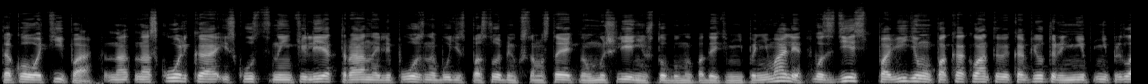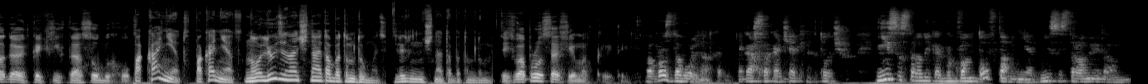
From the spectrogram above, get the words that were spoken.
такого типа, на, насколько искусственный интеллект рано или поздно будет способен к самостоятельному мышлению, чтобы мы под этим не понимали. Вот здесь, по-видимому, пока квантовые компьютеры не, не предлагают каких-то особых опытов. Пока нет, пока нет. Но люди начинают об этом думать. Люди начинают об этом думать. То есть вопрос совсем открытый. Вопрос довольно открытый. Мне кажется, окончательных точек. Ни со стороны как бы квантов там нет, ни со стороны там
